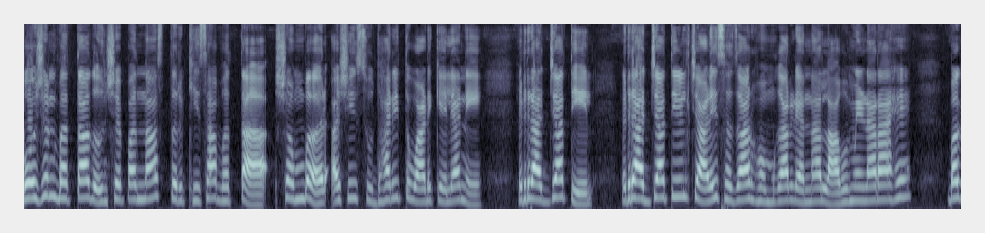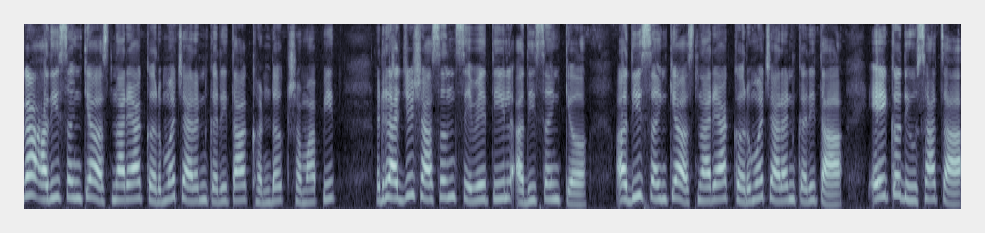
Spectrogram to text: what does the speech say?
भोजन भत्ता दोनशे पन्नास तर खिसा भत्ता शंभर अशी सुधारित वाढ केल्याने राज्यातील राज्यातील चाळीस हजार होमगार्ड यांना लाभ मिळणार आहे. बघा अधिसंख्य असणाऱ्या कर्मचाऱ्यांकरिता खंड क्षमापित. राज्य शासन सेवेतील अधिसंख्य अधिसंख्य असणाऱ्या कर्मचाऱ्यांकरिता एक दिवसाचा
